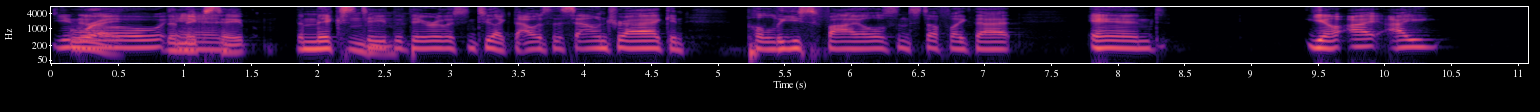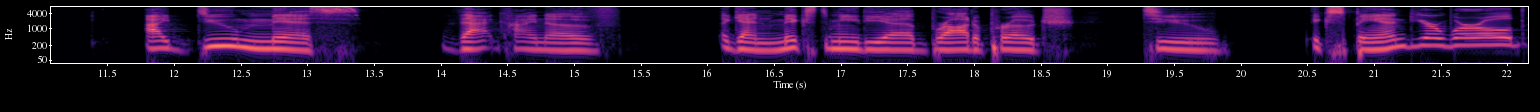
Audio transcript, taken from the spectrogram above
you know, The mixtape. the mixtape Mhm. that they were listening to, like that was the soundtrack and police files and stuff like that. And you know, I I I do miss that kind of again mixed media broad approach to expand your world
